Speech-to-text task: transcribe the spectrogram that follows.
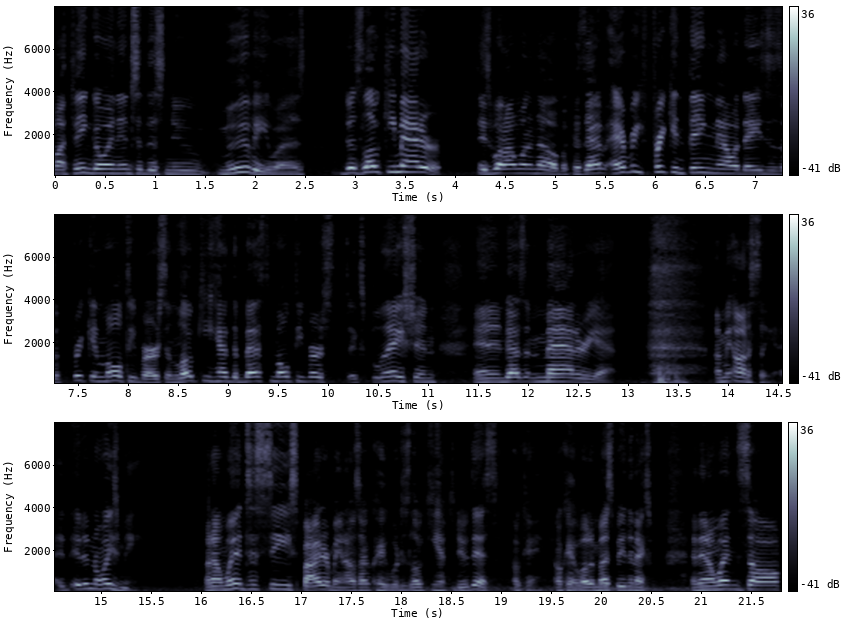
My thing going into this new movie was Does Loki matter? Is what I want to know because every freaking thing nowadays is a freaking multiverse, and Loki had the best multiverse explanation, and it doesn't matter yet. I mean, honestly, it, it annoys me when I went to see Spider Man, I was like, okay, what does Loki have to do with this? Okay, okay, well, it must be the next one. And then I went and saw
